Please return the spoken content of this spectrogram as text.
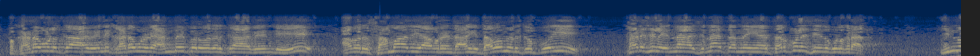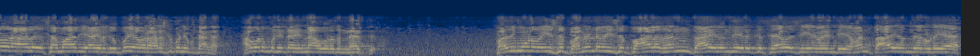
இப்ப கடவுளுக்காக வேண்டி கடவுளுடைய அன்பை பெறுவதற்காக வேண்டி அவர் சமாதி ஆகுற ஆகி தவம் இருக்க போய் கடைசியில் என்ன ஆச்சுன்னா தன்னை தற்கொலை செய்து கொள்கிறார். இன்னொரு ஆளு சமாதியா இருக்க போய் அவர் அரெஸ்ட் பண்ணி விட்டாங்க. அவர் பண்ணிட்டா என்ன ஆகுறது நேத்து? பதிமூணு வயசு பன்னெண்டு வயசு பாலகன் தாய் தந்தையருக்கு சேவை செய்ய வேண்டியவன். தாய் தந்தையருடைய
